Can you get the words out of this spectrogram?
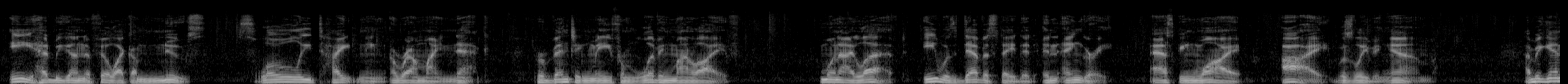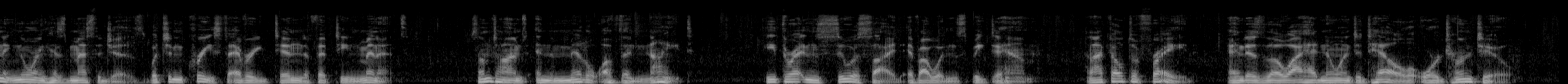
E had begun to feel like a noose slowly tightening around my neck, preventing me from living my life. When I left, E was devastated and angry, asking why I was leaving him. I began ignoring his messages, which increased every 10 to 15 minutes, sometimes in the middle of the night. He threatened suicide if I wouldn't speak to him, and I felt afraid and as though I had no one to tell or turn to.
